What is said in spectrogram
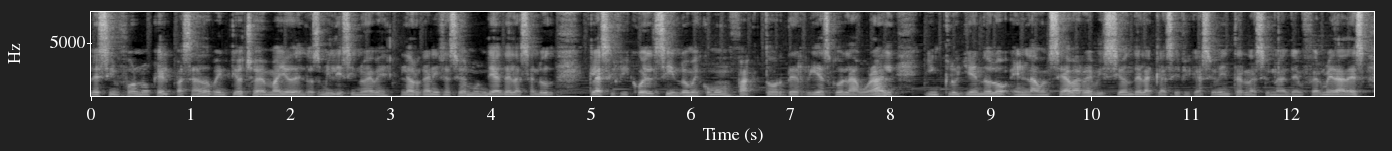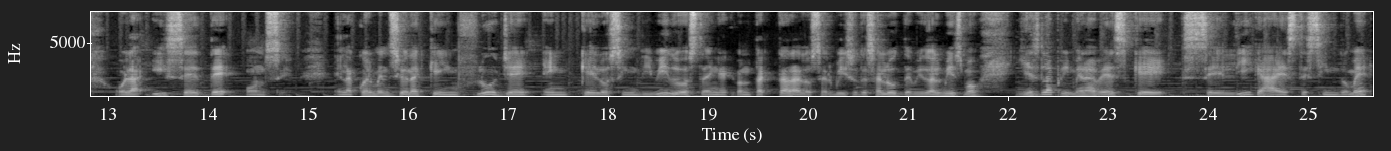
les informo que el pasado 28 de mayo del 2019, la Organización Mundial de la Salud clasificó el síndrome como un factor de riesgo laboral, incluyéndolo en la onceava revisión de la Clasificación Internacional de Enfermedades o la ICD-11, en la cual menciona que influye en que los individuos tengan que contactar a los servicios de salud debido al mismo y es la primera vez que se liga a este síndrome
